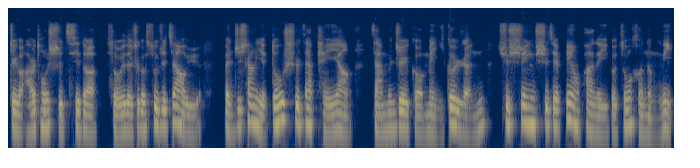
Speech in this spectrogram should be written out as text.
这个儿童时期的所谓的这个素质教育，本质上也都是在培养咱们这个每一个人去适应世界变化的一个综合能力。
